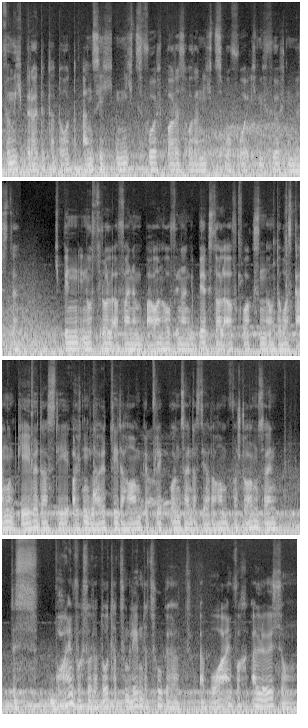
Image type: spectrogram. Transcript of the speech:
Für mich bedeutet der Tod an sich nichts Furchtbares oder nichts, wovor ich mich fürchten müsste. Ich bin in Osttirol auf einem Bauernhof in einem Gebirgstal aufgewachsen und da war es gang und gäbe, dass die alten Leute, die daheim gepflegt worden sind, dass die daheim verstorben sind. Das war einfach so, der Tod hat zum Leben dazugehört. Er war einfach eine Lösung.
